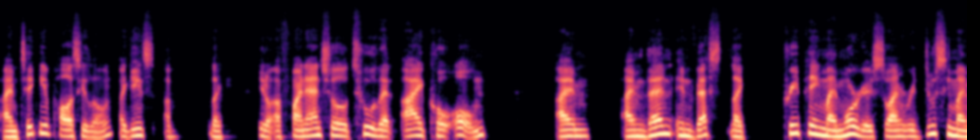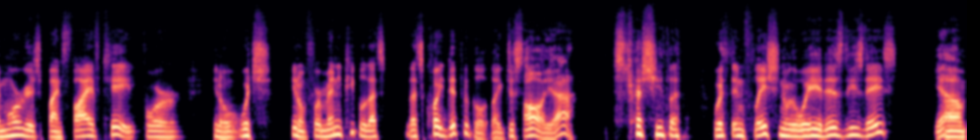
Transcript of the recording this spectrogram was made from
I'm taking a policy loan against a like, you know, a financial tool that I co-own. I'm I'm then invest like prepaying my mortgage. So I'm reducing my mortgage by 5K for, you know, which, you know, for many people that's that's quite difficult. Like just oh yeah. Especially the, with inflation the way it is these days. Yeah. Um,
